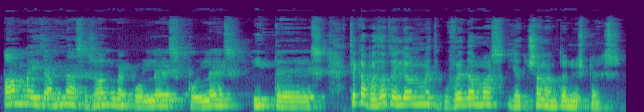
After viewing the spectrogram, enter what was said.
πάμε για μια σεζόν με πολλές πολλές ήττες. Και κάπου εδώ τελειώνουμε την κουβέντα μας για τους San Antonio Spurs.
